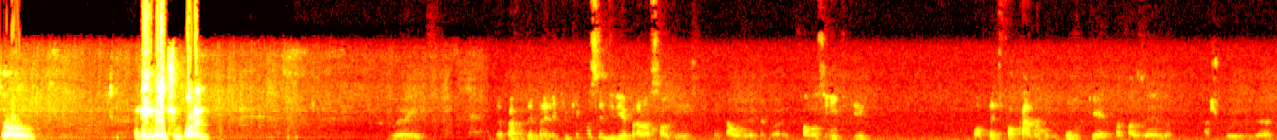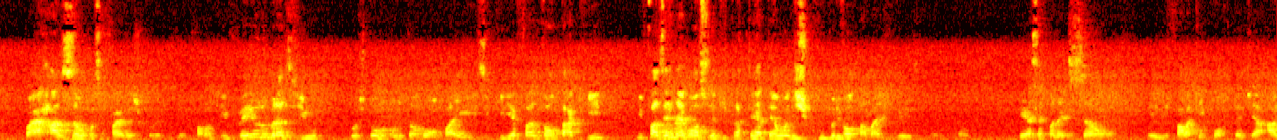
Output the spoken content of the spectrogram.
So I think that's important. Great. Para ele o que você diria para nossa audiência, está ouvindo aqui agora? Ele falou o seguinte, que é importante focar no porquê está fazendo as coisas, né? Qual é a razão que você faz as coisas. Ele falou que veio no Brasil, gostou muito, amou o país e queria voltar aqui e fazer negócios aqui para ter até uma desculpa de voltar mais vezes. Né? Então, ter essa conexão, ele fala que é importante a,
